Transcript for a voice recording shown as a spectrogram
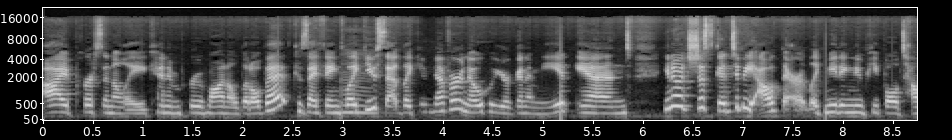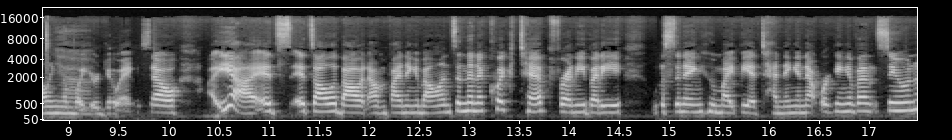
I personally can improve on a little bit because I think, mm-hmm. like you mm-hmm. said, like you never know who you're going to meet. And, you know, it's just good to be out there, like meeting new people, telling yeah. them what you're doing. So, uh, yeah, it's, it's all about um, finding a balance. And then a quick tip for anybody listening who might be attending a networking event soon,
